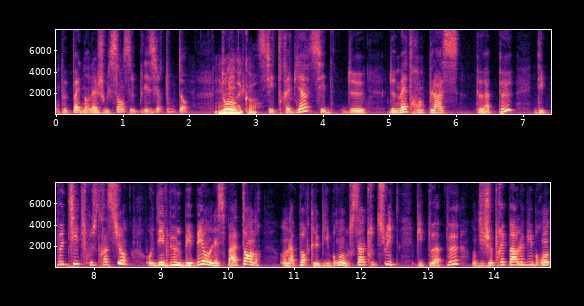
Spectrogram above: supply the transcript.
On peut pas être dans la jouissance et le plaisir tout le temps. Donc, c'est très bien, c'est de, de mettre en place peu à peu des petites frustrations. Au début, le bébé, on ne laisse pas attendre on apporte le biberon au sein tout de suite. Puis peu à peu, on dit je prépare le biberon.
